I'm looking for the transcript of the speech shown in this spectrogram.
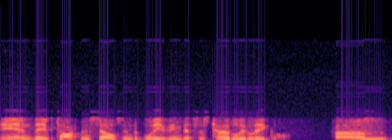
and they've talked themselves into believing this is totally legal. Um,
